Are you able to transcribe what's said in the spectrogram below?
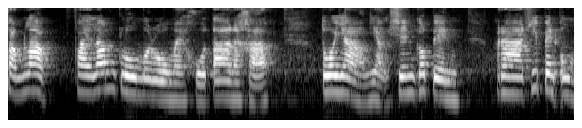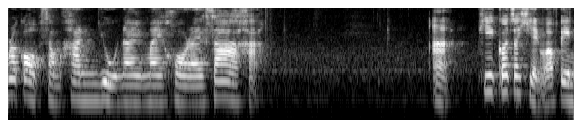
สำหรับไฟลัมโกลเมโรไมโคตานะคะ ตัวอย่างอย่างเช่นก็เป็นราที่เป็นองค์ประกอบสำคัญอยู่ในไมโครไรซาค่ะ อะ พี่ก็จะเขียนว่าเป็น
